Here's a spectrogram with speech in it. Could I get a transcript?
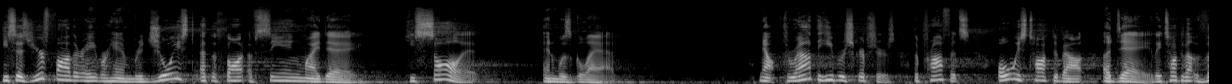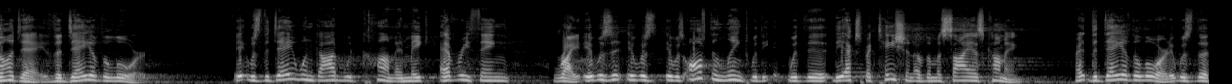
He says, Your father Abraham rejoiced at the thought of seeing my day. He saw it and was glad. Now, throughout the Hebrew scriptures, the prophets always talked about a day. They talked about the day, the day of the Lord. It was the day when God would come and make everything right. It was, it was, it was often linked with, the, with the, the expectation of the Messiah's coming. Right? The day of the Lord. It was the,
